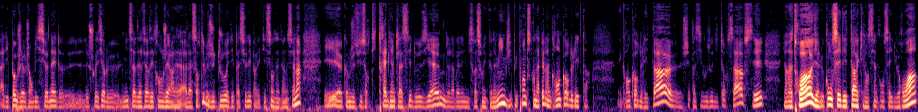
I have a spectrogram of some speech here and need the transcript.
à l'époque, j'ambitionnais de, choisir le, ministère des Affaires étrangères à la, sortie, mais j'ai toujours été passionné par les questions internationales. Et euh, comme je suis sorti très bien classé deuxième de la voie d'administration économique, j'ai pu prendre ce qu'on appelle un grand corps de l'État les grands corps de l'État, euh, je ne sais pas si vos auditeurs savent, c'est il y en a trois. Il y a le Conseil d'État qui est l'ancien Conseil du roi,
